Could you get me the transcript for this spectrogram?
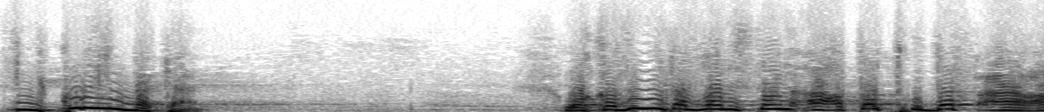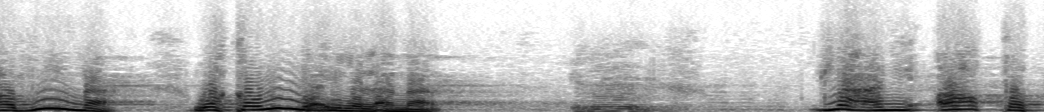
في كل مكان. وقضية أفغانستان أعطته دفعة عظيمة وقوية إلى الأمام. يعني أعطت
